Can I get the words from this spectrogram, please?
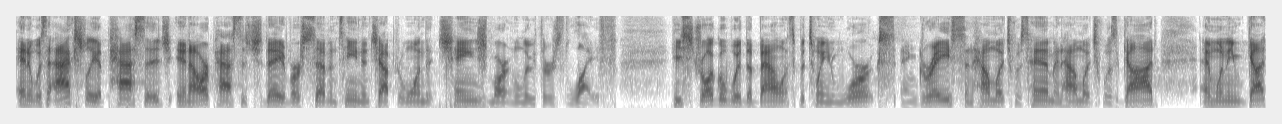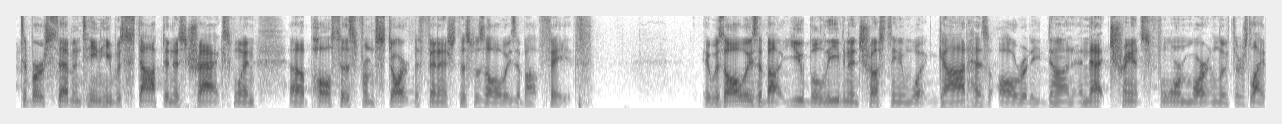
And it was actually a passage in our passage today, verse 17 in chapter 1, that changed Martin Luther's life. He struggled with the balance between works and grace and how much was him and how much was God. And when he got to verse 17, he was stopped in his tracks when uh, Paul says, from start to finish, this was always about faith. It was always about you believing and trusting in what God has already done. And that transformed Martin Luther's life,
